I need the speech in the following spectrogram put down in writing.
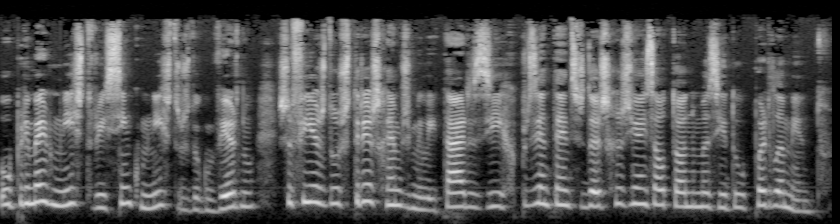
o Primeiro-Ministro e cinco ministros do Governo, chefias dos três ramos militares e representantes das regiões autónomas e do Parlamento.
